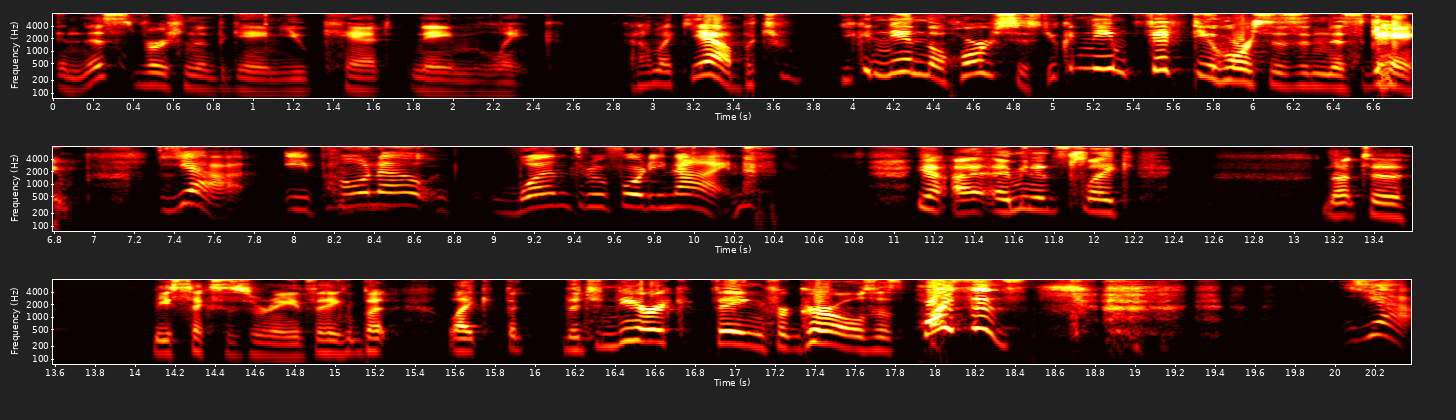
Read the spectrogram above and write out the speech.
in this version of the game you can't name Link. And I'm like, yeah, but you you can name the horses. You can name 50 horses in this game. Yeah, Epona 1 through 49. yeah, I, I mean, it's like, not to be sexist or anything, but like the, the generic thing for girls is horses! yeah,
